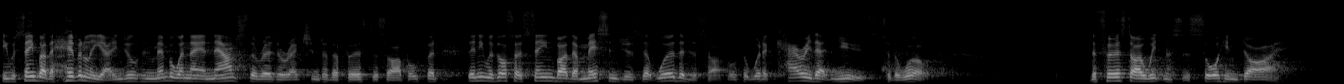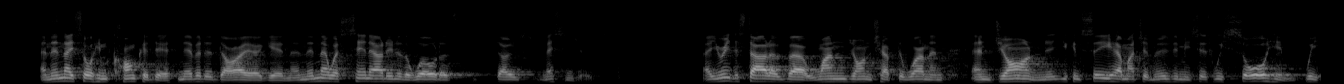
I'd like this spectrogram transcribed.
he was seen by the heavenly angels, and remember when they announced the resurrection to the first disciples, but then he was also seen by the messengers that were the disciples that were to carry that news to the world. The first eyewitnesses saw him die, and then they saw him conquer death, never to die again, and then they were sent out into the world as those messengers. Uh, you read the start of uh, 1 John chapter 1, and, and John, you can see how much it moves him. He says, We saw him, we,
